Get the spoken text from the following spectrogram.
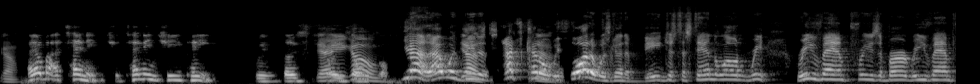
Yeah. How about a ten inch? A ten inch EP with those. There you go. Yeah, that would yes. be. The, that's kind of what we thought it was going to be, just a standalone re, revamp "Free as a Bird, revamp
